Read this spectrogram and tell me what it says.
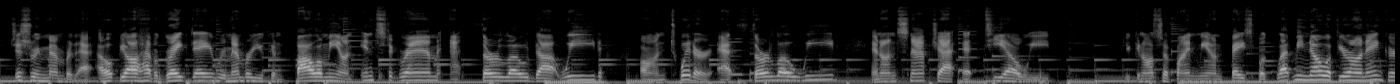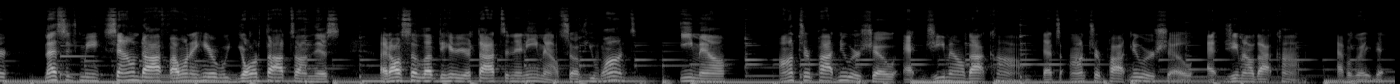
Just remember that. I hope y'all have a great day. Remember, you can follow me on Instagram at thurlow.weed, on Twitter at thurlowweed, and on Snapchat at tlweed. You can also find me on Facebook. Let me know if you're on Anchor. Message me, sound off. I want to hear your thoughts on this. I'd also love to hear your thoughts in an email. So if you want, email entrepotnewershow at gmail.com. That's entrepotnewershow at gmail.com. Have a great day.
